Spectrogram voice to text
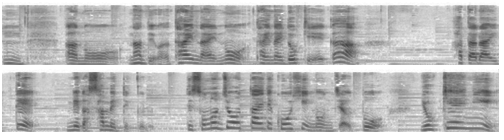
うん。あの、なんていうかな、体内の、体内時計が働いて目が覚めてくるでその状態でコーヒー飲んじゃうと余計に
